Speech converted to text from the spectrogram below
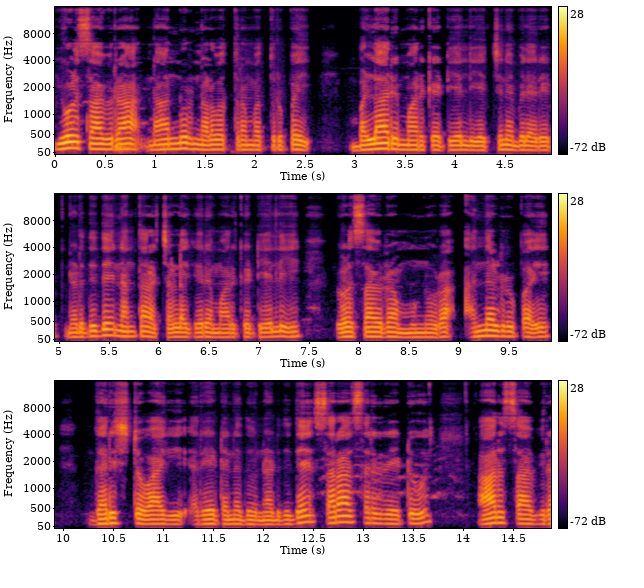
ಏಳು ಸಾವಿರ ನಾನ್ನೂರ ನಲವತ್ತೊಂಬತ್ತು ರೂಪಾಯಿ. ಬಳ್ಳಾರಿ ಮಾರುಕಟ್ಟೆಯಲ್ಲಿ ಹೆಚ್ಚಿನ ಬೆಲೆ ರೇಟ್ ನಡೆದಿದೆ. ನಂತರ ಚಳ್ಳಕೆರೆ ಮಾರುಕಟ್ಟೆಯಲ್ಲಿ ಏಳು ಸಾವಿರ ಮುನ್ನೂರ ಹನ್ನೆರಡು ರೂಪಾಯಿ ಗರಿಷ್ಠವಾಗಿ ರೇಟ್ ಅನ್ನೋದು ನಡೆದಿದೆ. ಸರಾಸರಿ ರೇಟು ಆರು ಸಾವಿರ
